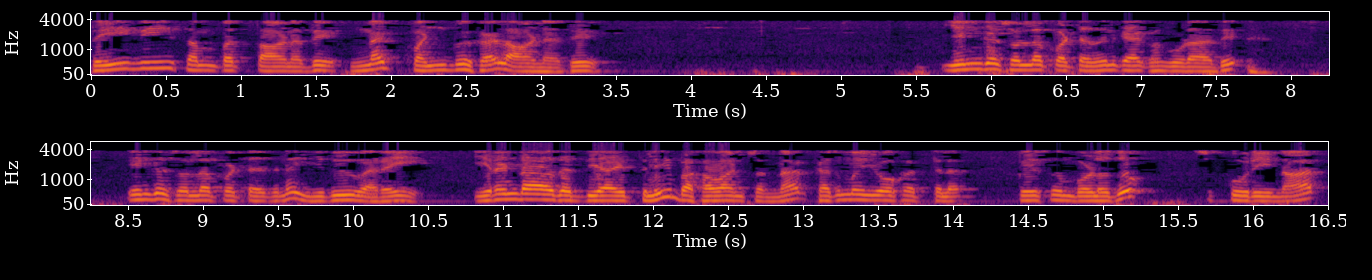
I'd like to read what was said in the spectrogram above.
தெய்வீ சம்பத்தானது நட்பண்புகளானது எங்க சொல்லப்பட்டதுன்னு கேட்க கூடாது எங்க சொல்லப்பட்டதுன்னா இதுவரை. இரண்டாவது அத்தியாயத்திலேயே பகவான் சொன்னார் கர்மயோகத்துல பேசும் பொழுது கூறினார்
